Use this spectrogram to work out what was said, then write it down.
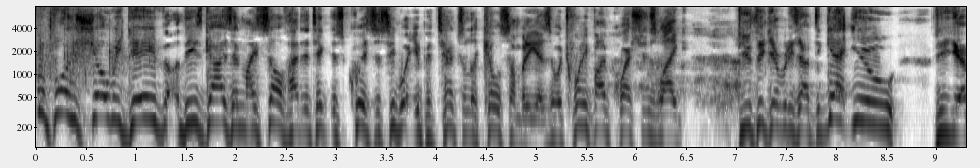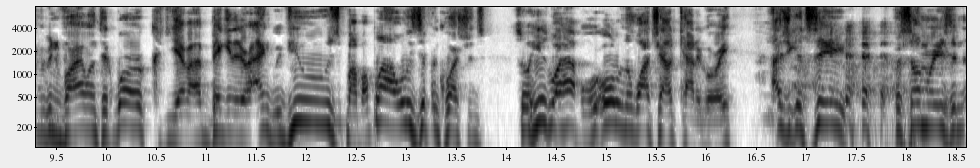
Right before the show, we gave these guys and myself had to take this quiz to see what your potential to kill somebody is. There were 25 questions like, do you think everybody's out to get you? Do you ever been violent at work? Do you ever have bigoted or angry views? Blah, blah, blah. All these different questions. So here's what happened. We're all in the watch out category. As you can see, for some reason,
